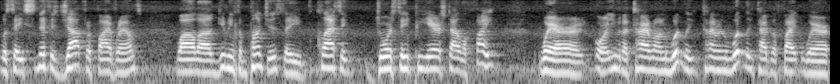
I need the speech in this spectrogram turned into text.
would say, sniff his job for five rounds while uh, giving some punches, a classic George St. Pierre style of fight, where, or even a Tyron Woodley, Tyron Woodley type of fight where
